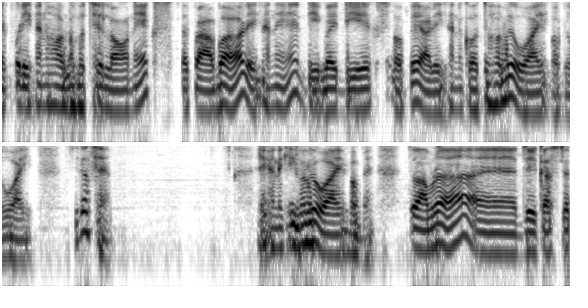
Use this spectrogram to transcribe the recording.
এরপর এখানে হবে হচ্ছে লন এক্স তারপর আবার এখানে ডি বাই ডিএক্স হবে, আর এখানে কত হবে? ওয়াই হবে ওয়াই ঠিক আছে? এখানে কি হবে ওয়াই হবে? তো আমরা যে কাজটা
